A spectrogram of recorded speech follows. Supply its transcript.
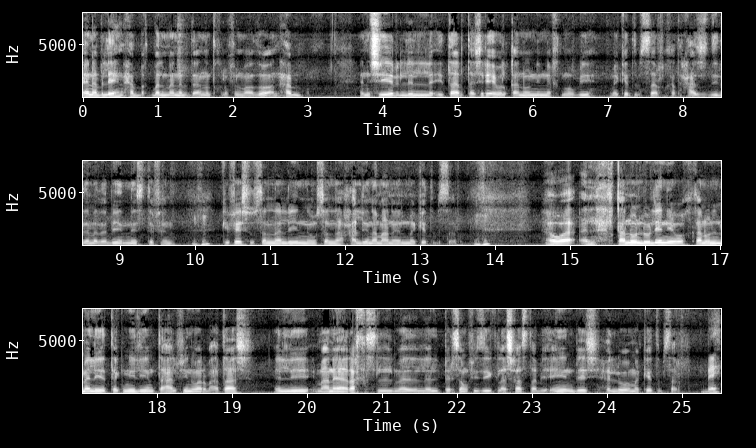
أنا بالله نحب قبل ما نبدأ ندخل في الموضوع نحب نشير للإطار التشريعي والقانوني اللي نخدموا به مكاتب الصرف خاطر حاجة جديدة ماذا بيا الناس تفهم كيفاش وصلنا لين وصلنا حلينا معنا المكاتب الصرف. هو القانون الأولاني هو قانون المالية التكميلي نتاع 2014 اللي معناها رخص لل personnes physiques الأشخاص الطبيعيين باش يحلوا مكاتب صرف. باهي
